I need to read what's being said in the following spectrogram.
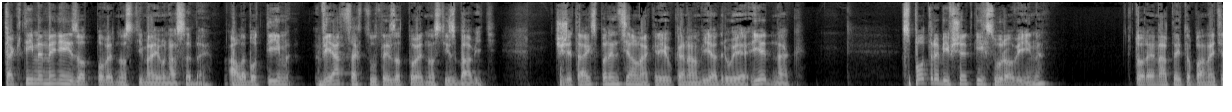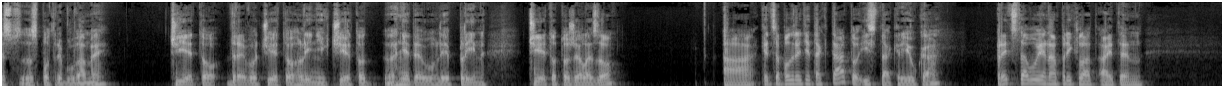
tak tým menej zodpovednosti majú na sebe. Alebo tým viac sa chcú tej zodpovednosti zbaviť. Čiže tá exponenciálna krivka nám vyjadruje jednak spotreby všetkých surovín, ktoré na tejto planete spotrebujeme. Či je to drevo, či je to hliník, či je to hnedé uhlie, plyn, či je toto železo. A keď sa pozriete, tak táto istá krivka predstavuje napríklad aj ten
